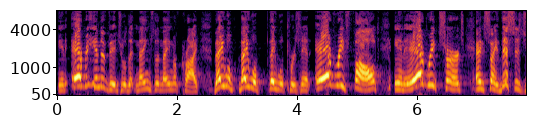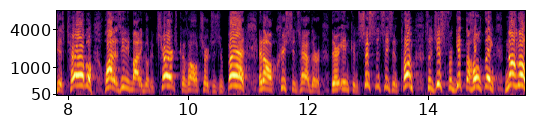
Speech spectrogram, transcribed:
in every individual that names the name of Christ, they will, they will, they will present every fault in every church and say, this is just terrible. Why does anybody go to church? Because all churches are bad and all Christians have their, their inconsistencies and problems. So just forget the whole thing. No, no,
